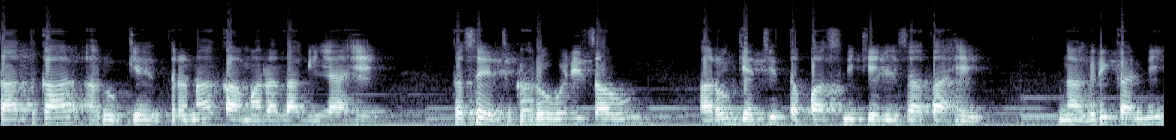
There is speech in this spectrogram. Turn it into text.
तात्काळ आरोग्य यंत्रणा कामाला लागली आहे. तसेच घरोघरी जाऊन आरोग्याची तपासणी केली जात आहे. नागरिकांनी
